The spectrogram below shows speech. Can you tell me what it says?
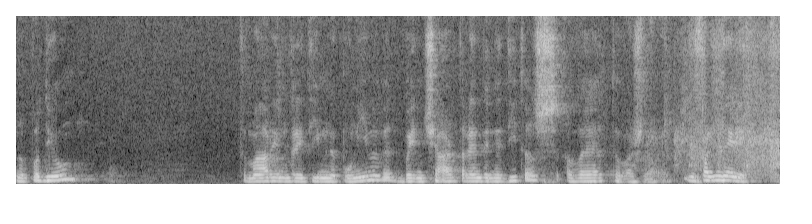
në podium, të marrin drejtimin e punimeve, të bëjnë qartë rendin e ditës dhe të vazhdojnë. Ju faleminderit.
